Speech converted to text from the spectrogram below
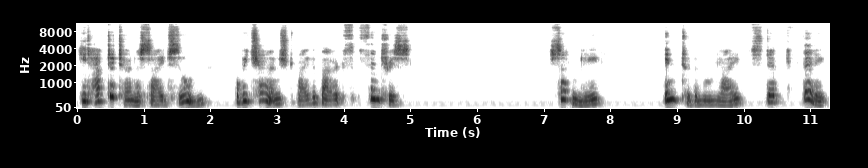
He'd have to turn aside soon, or be challenged by the barracks sentries. Suddenly, into the moonlight stepped Ferric,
